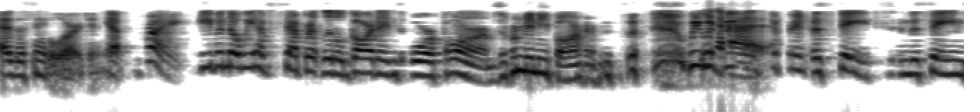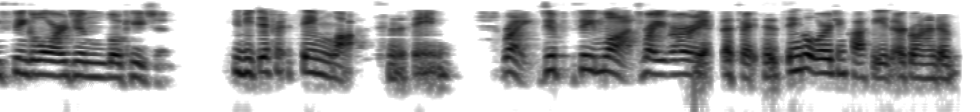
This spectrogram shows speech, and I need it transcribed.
as a single origin. Yep. Right. Even though we have separate little gardens or farms or mini farms, we would be Yeah. on different estates in the same single origin location. You'd be different, same lots in the same Right. Diff- same lots. Right. Right. Right. Yeah, that's right. So single origin coffees are grown under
